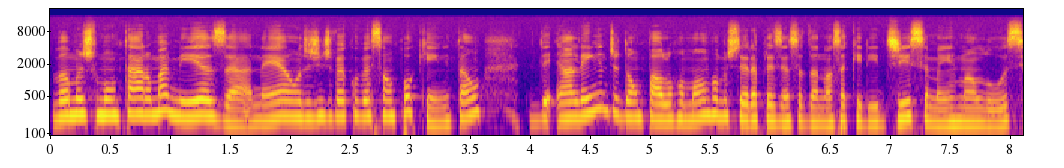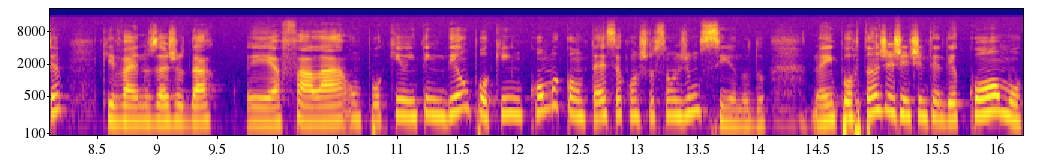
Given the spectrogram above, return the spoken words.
vamos montar uma mesa, né? Onde a gente vai conversar um pouquinho. Então, de, além de Dom Paulo Romão, vamos ter a presença da nossa queridíssima irmã Lúcia, que vai nos ajudar é, a falar um pouquinho, entender um pouquinho como acontece a construção de um sínodo. É importante a gente entender como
